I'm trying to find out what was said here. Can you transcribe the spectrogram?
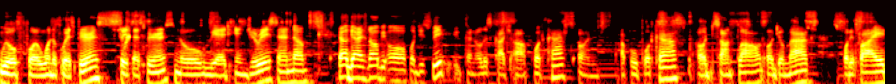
will for a wonderful experience, safe experience, no weird injuries. And um, yeah, guys, that'll be all for this week. You can always catch our podcast on Apple Podcasts or SoundCloud, Audiomack, Spotify,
